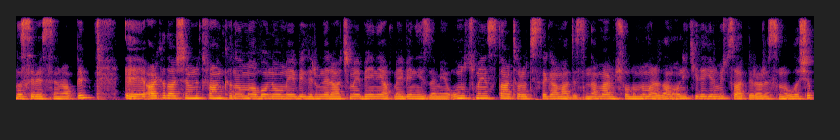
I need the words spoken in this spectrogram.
nasip etsin Rabbim. Ee, arkadaşlarım lütfen kanalıma abone olmayı, bildirimleri açmayı, beğeni yapmayı, beni izlemeyi unutmayın. Star Tarot Instagram adresinden vermiş olduğum numaradan 12 ile 23 saatleri arasında ulaşıp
